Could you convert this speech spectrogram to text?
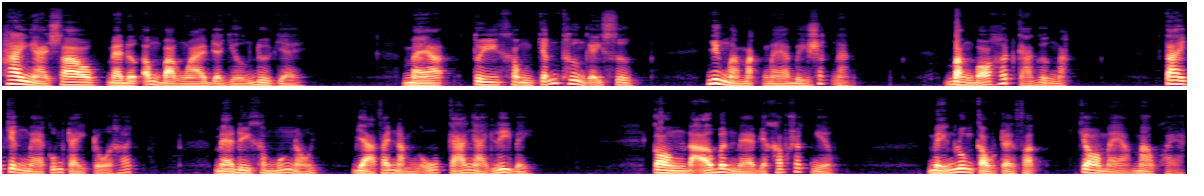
Hai ngày sau, mẹ được ông bà ngoại và dượng đưa về. Mẹ tuy không chấn thương gãy xương, nhưng mà mặt mẹ bị rất nặng. Băng bó hết cả gương mặt. Tay chân mẹ cũng trầy trụa hết. Mẹ đi không muốn nổi và phải nằm ngủ cả ngày ly bì. Con đã ở bên mẹ và khóc rất nhiều. Miệng luôn cầu trời Phật cho mẹ mau khỏe.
